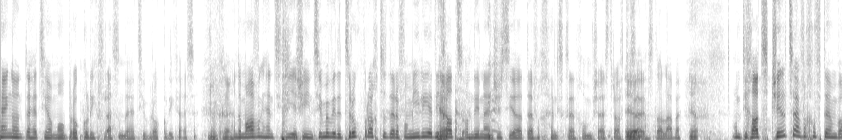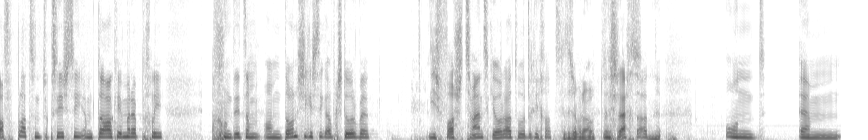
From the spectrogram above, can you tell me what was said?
hängen und dann hat sie halt mal Brokkoli gefressen und dann hat sie Brokkoli geheißen. Okay. Und am Anfang haben sie die scheint immer wieder zurückgebracht zu dieser Familie, die Ja. Katze. Und dann ist sie halt einfach, haben sie gesagt, komm, scheiß drauf, die Ja. soll jetzt da leben. Ja. Und die Katze chillt einfach auf dem Waffenplatz und du siehst sie am Tag immer ein bisschen. Und jetzt am, am Donnerstag ist sie gerade gestorben. Die ist fast 20 Jahre alt geworden, die Katze. Das ist aber alt. Das ist recht alt. Und ähm,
